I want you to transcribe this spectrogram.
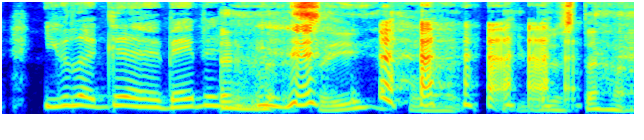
you look good, baby. See, well, you better stop.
